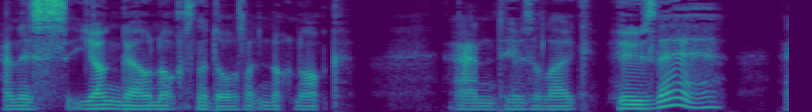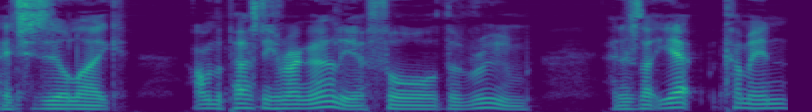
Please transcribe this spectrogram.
And this young girl knocks on the door, like knock knock. And he was like, Who's there? And she's all like, I'm the person who rang earlier for the room. And he's like, Yep, come in.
